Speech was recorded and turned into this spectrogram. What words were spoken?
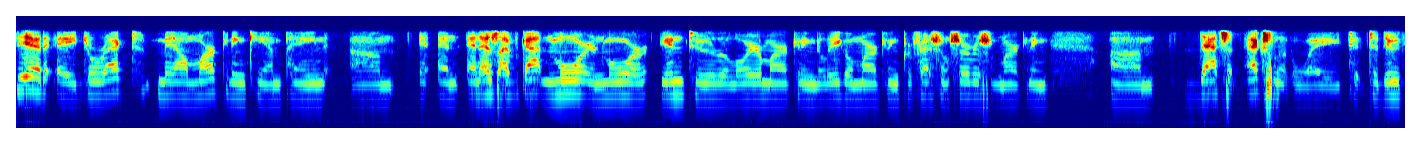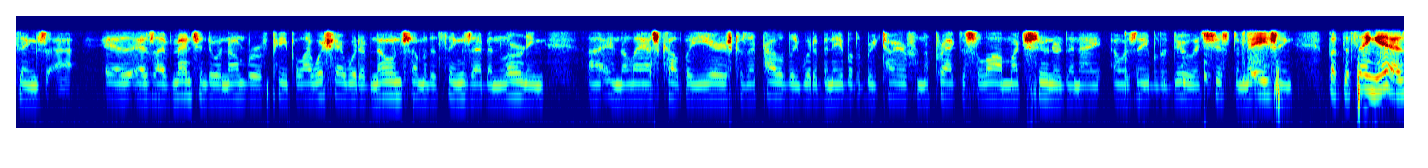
did a direct mail marketing campaign um, and and as I've gotten more and more into the lawyer marketing, the legal marketing, professional services marketing, um, that's an excellent way to to do things. Uh, as I've mentioned to a number of people, I wish I would have known some of the things I've been learning uh, in the last couple of years because I probably would have been able to retire from the practice of law much sooner than I, I was able to do. It's just amazing. But the thing is,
